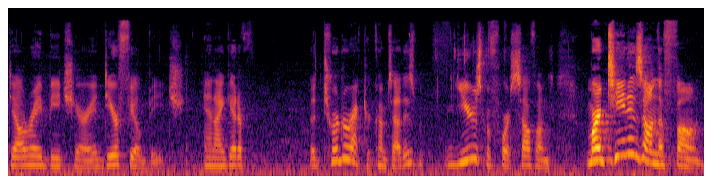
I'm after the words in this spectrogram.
Delray Beach area, Deerfield Beach, and I get a. The tour director comes out. This is years before cell phones. Martina's on the phone.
